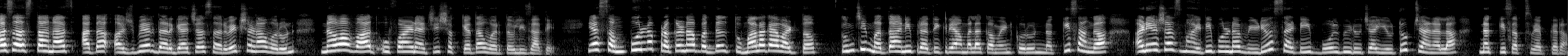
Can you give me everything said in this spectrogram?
असं असतानाच आता अजमेर दर्ग्याच्या सर्वेक्षणावरून नवा वाद उफाळण्याची शक्यता वर्तवली जाते. या संपूर्ण प्रकरणाबद्दल तुम्हाला काय वाटतं? तुमची मतं आणि प्रतिक्रिया आम्हाला कमेंट करून नक्की सांगा आणि अशाच माहितीपूर्ण व्हिडिओजसाठी बोल भिडूच्या यूट्यूब चॅनलला नक्की सबस्क्राईब करा.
